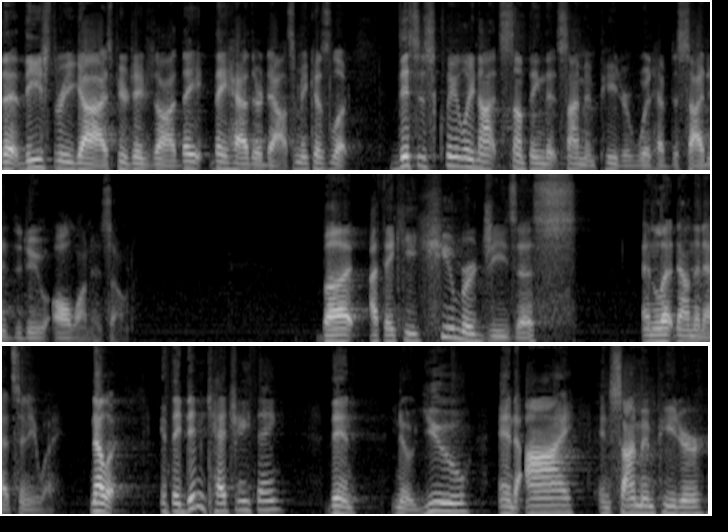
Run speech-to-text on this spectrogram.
that these three guys, Peter, James, John, they, they had their doubts. I mean, because look, this is clearly not something that Simon Peter would have decided to do all on his own. But I think he humored Jesus and let down the nets anyway. Now, look, if they didn't catch anything, then, you know, you and I and Simon Peter,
